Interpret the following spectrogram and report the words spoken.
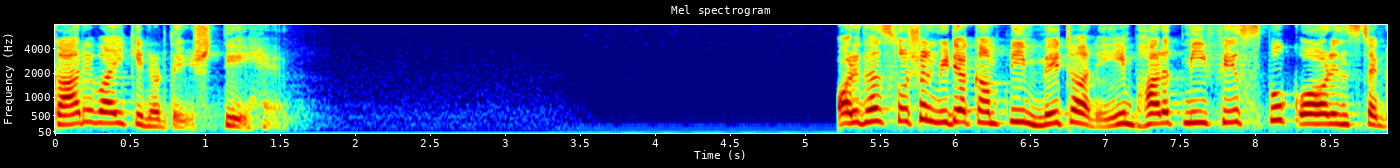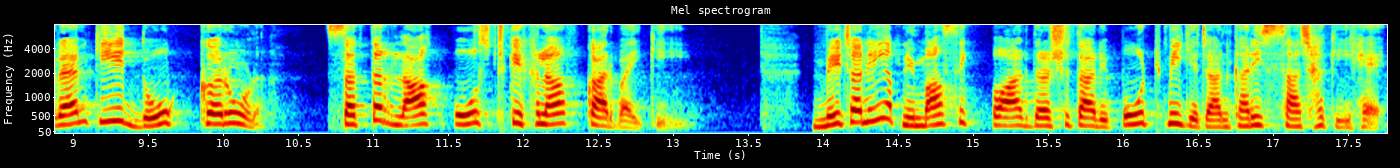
कार्रवाई के निर्देश दिए हैं। और इधर सोशल मीडिया कंपनी मेटा ने भारत में फेसबुक और इंस्टाग्राम की दो करोड़ सत्तर लाख पोस्ट के खिलाफ कार्रवाई की। मेटा ने अपनी मासिक पारदर्शिता रिपोर्ट में यह जानकारी साझा की है।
